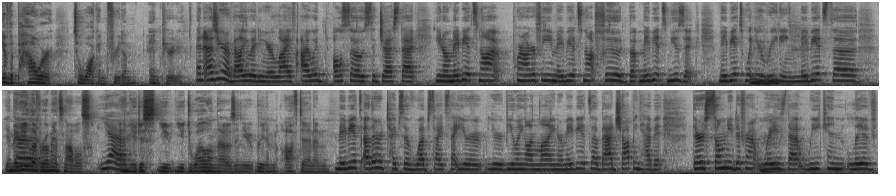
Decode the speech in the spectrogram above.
you have the power to walk in freedom and purity. And as you're evaluating your life, I would also suggest that, you know, maybe it's not pornography, maybe it's not food, but maybe it's music. Maybe it's what you're mm-hmm. reading. Maybe it's the Yeah, maybe you love romance novels. Yeah. And you just you you dwell on those and you read them often and Maybe it's other types of websites that you're you're viewing online or maybe it's a bad shopping habit. There's so many different mm-hmm. ways that we can live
